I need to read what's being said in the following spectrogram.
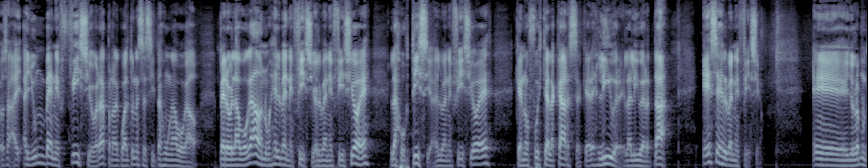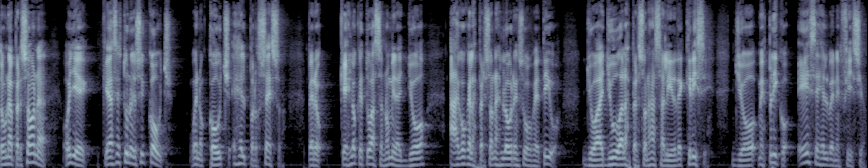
o sea, hay, hay, un beneficio, ¿verdad? Para el cual tú necesitas un abogado. Pero el abogado no es el beneficio, el beneficio es la justicia, el beneficio es que no fuiste a la cárcel, que eres libre, la libertad. Ese es el beneficio. yo le pregunté a una persona, oye, ¿qué haces tú? No, yo soy coach. Bueno, coach es el proceso, pero ¿qué es lo que tú haces? No, mira, yo hago que las personas logren sus objetivos. Yo ayudo a las personas a salir de crisis. Yo me explico, ese es el beneficio,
